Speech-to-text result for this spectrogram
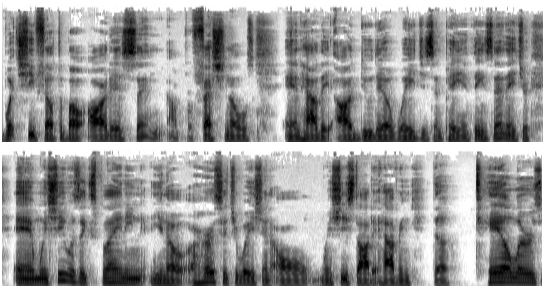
what she felt about artists and uh, professionals and how they all do their wages and pay and things that nature. And when she was explaining, you know, her situation on when she started having the Taylor's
